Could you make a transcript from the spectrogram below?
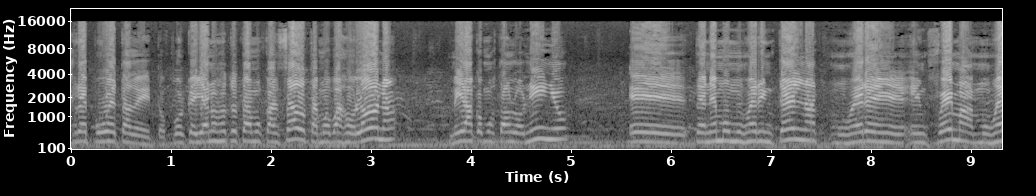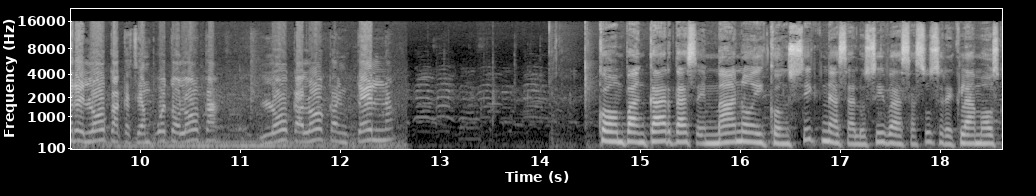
respuesta de esto, porque ya nosotros estamos cansados, estamos bajo lona, mira cómo están los niños, eh, tenemos mujeres internas, mujeres enfermas, mujeres locas que se han puesto locas, loca, loca, interna. Con pancartas en mano y consignas alusivas a sus reclamos,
